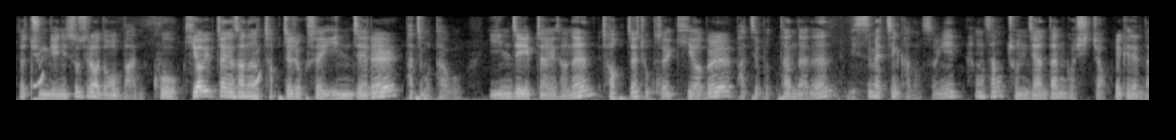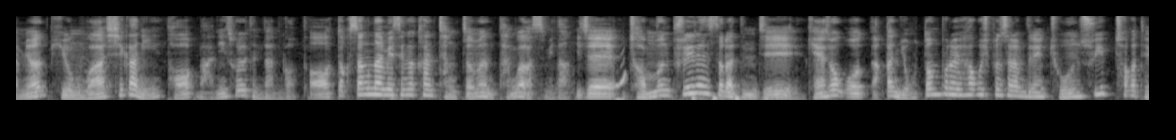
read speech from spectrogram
그래서 중개인이 수수료가 너무 많고 기업 입장에서는 적재적소의 인재를 받지 못하고 이 인재 입장에서는 적재적소의 기업을 받지 못한다는 mismatching 가능성이 항상 존재한다는 것이죠. 이렇게 된다면 비용과 시간이 더 많이 소요된다는 것. 어, 떡상남이 생각한 장점은 다음과 같습니다. 이제 전문 프리랜서라든지 계속 어, 약간 용돈벌이를 하고 싶은 사람들은 좋은 수입처가 될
